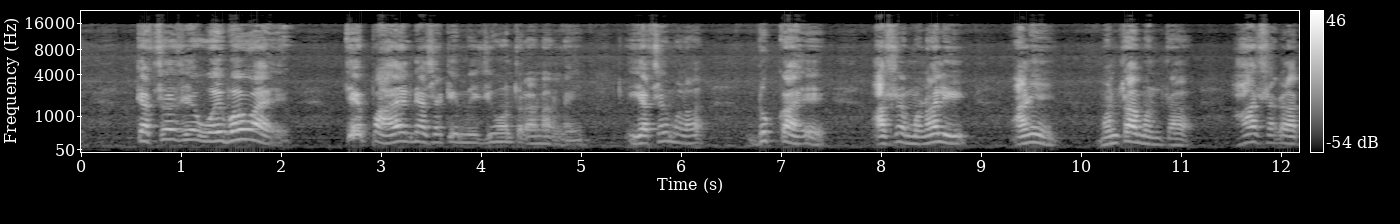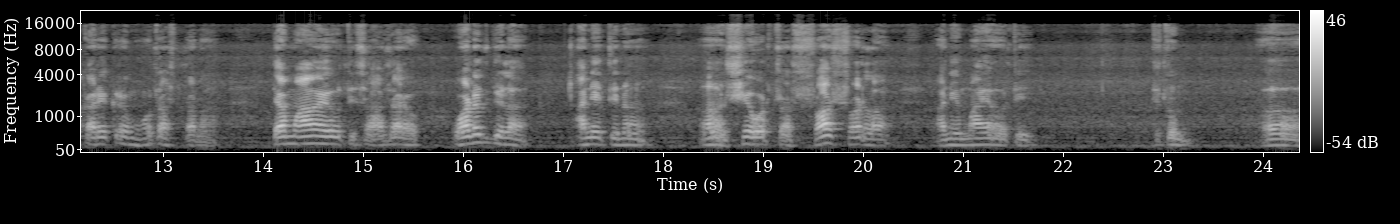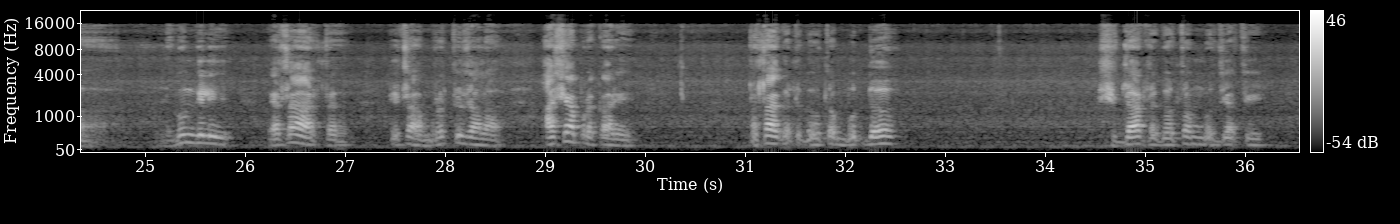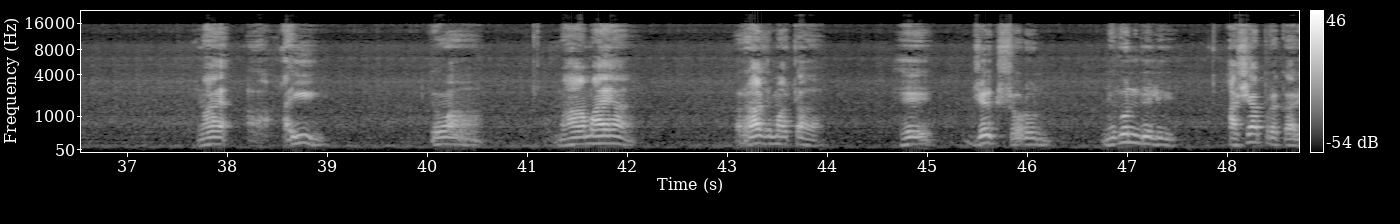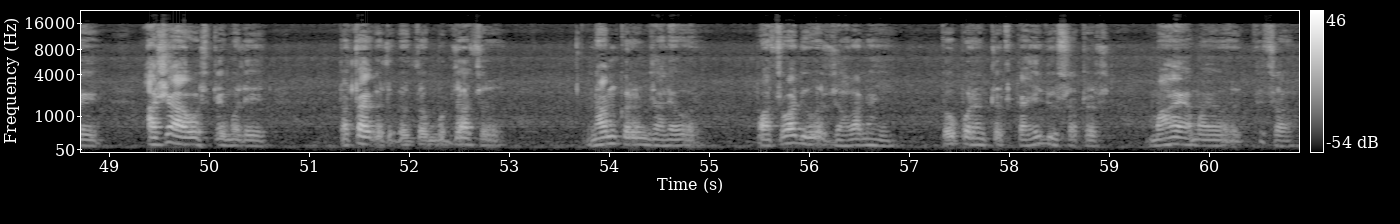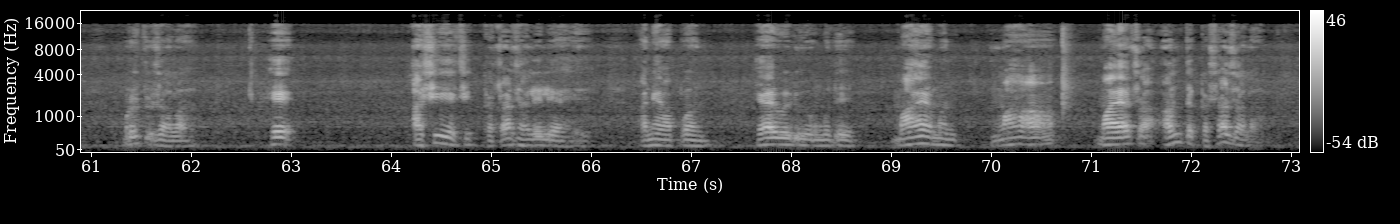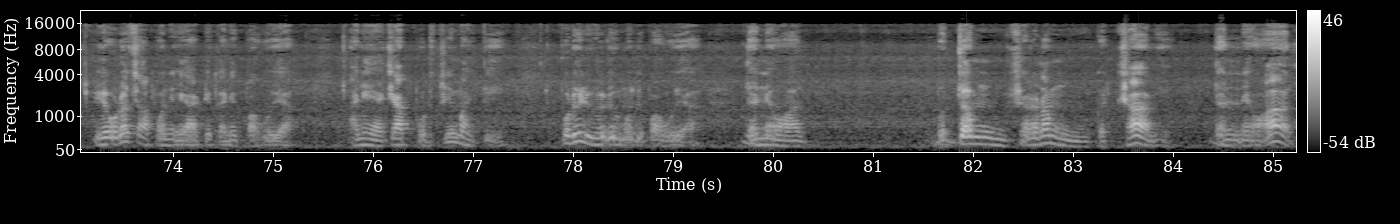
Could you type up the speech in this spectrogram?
त्याचं जे वैभव आहे ते पाहण्यासाठी मी जिवंत राहणार नाही याचं मला दुःख आहे असं म्हणाली. आणि म्हणता म्हणता हा सगळा कार्यक्रम होत असताना त्या महायुतीचा आजार वाढत गेला आणि तिनं शेवटचा श्वास सोडला आणि मायावती तिथून निघून गेली. याचा अर्थ तिचा मृत्यू झाला. अशा प्रकारे तथागत गौतम बुद्ध सिद्धार्थ गौतम बुद्धाची माय आई किंवा महामाया राजमाता हे जग सोडून निघून गेली अशा प्रकारे अशा अवस्थेमध्ये तथागत गौतम बुद्धाचं नामकरण झाल्यावर पाचवा दिवस झाला नाही तोपर्यंतच काही दिवसातच महायामायाचा मृत्यू झाला. हे अशी याची कथा झालेली आहे आणि आपण ह्या व्हिडिओमध्ये महायामन महा मायाचा अंत कसा झाला एवढंच आपण या ठिकाणी पाहूया. आणि याच्या पुढची माहिती पुढील व्हिडिओमध्ये पाहूया. धन्यवाद. बुद्धम शरणम गच्छामी. धन्यवाद.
